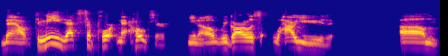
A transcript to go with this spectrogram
Now, to me, that's supporting that hoaxer. You know, regardless how you use it. Um,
